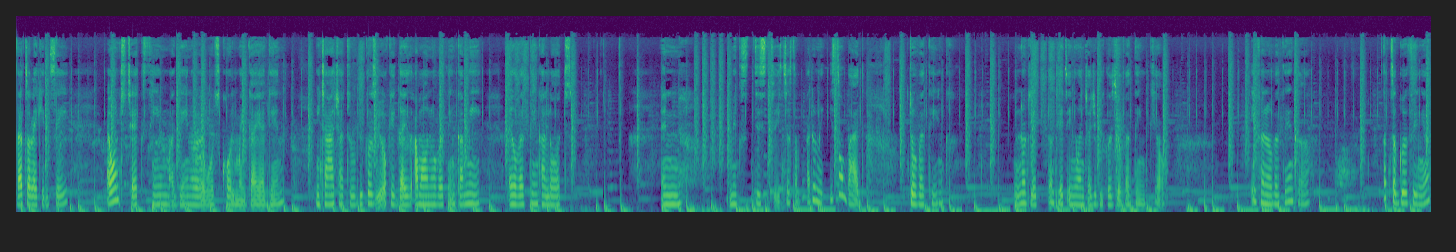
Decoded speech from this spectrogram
That's all i can say. I want to text him again or i want to call my guy again. Nitaacha too because okay guys i'm an overthinker. Me i overthink a lot. And makes this it's just um, I don't know it's not bad to overthink. Not let don't let anyone judge you because you overthink yo. If an overthinker that's a good thing yeah?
